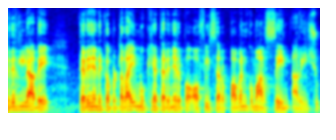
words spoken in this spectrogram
എതിരില്ലാതെ തിരഞ്ഞെടുക്കപ്പെട്ടതായി മുഖ്യ തെരഞ്ഞെടുപ്പ് ഓഫീസർ പവൻകുമാർ സെയിൻ അറിയിച്ചു.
